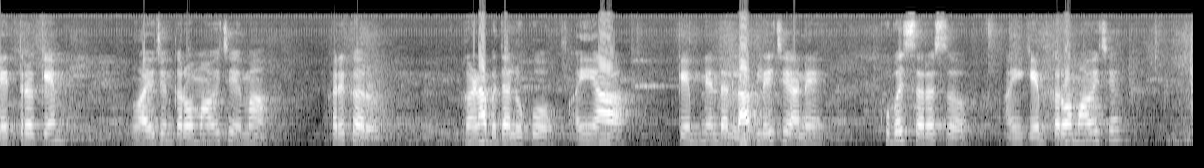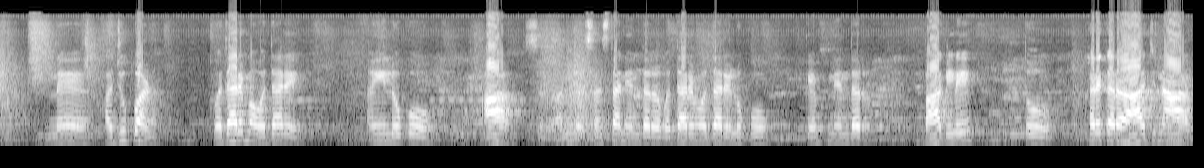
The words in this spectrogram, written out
નેત્ર કેમ્પનું આયોજન કરવામાં આવે છે. એમાં ખરેખર ઘણા બધા લોકો અહીં આ કેમ્પની અંદર લાભ લે છે અને ખૂબ જ સરસ અહીં કેમ્પ કરવામાં આવે છે. ને હજુ પણ વધારેમાં વધારે અહીં લોકો આ સંસ્થાની અંદર વધારેમાં વધારે લોકો કેમ્પની અંદર ભાગ લે. તો ખરેખર આજના આ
